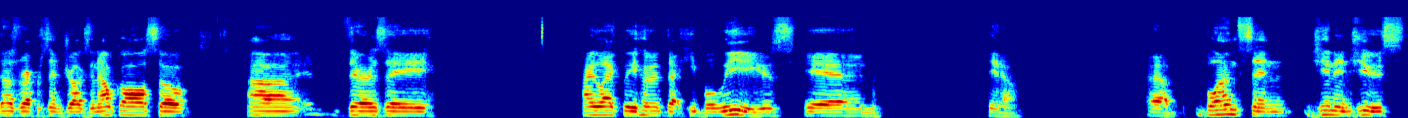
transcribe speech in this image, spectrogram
does represent drugs and alcohol, so uh, there's a high likelihood that he believes in, you know, uh, blunts and gin and juice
